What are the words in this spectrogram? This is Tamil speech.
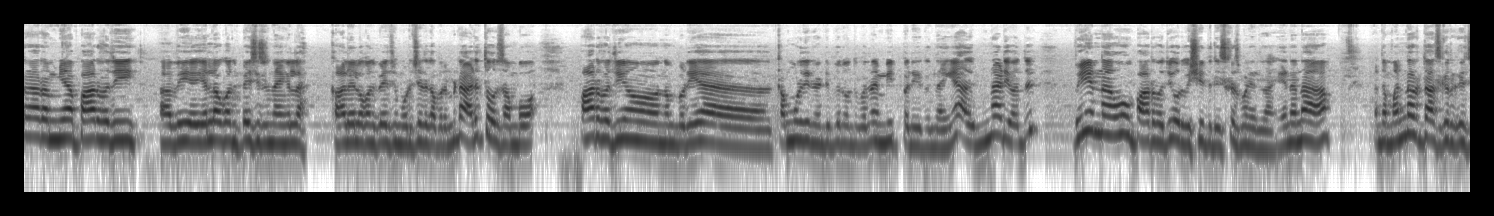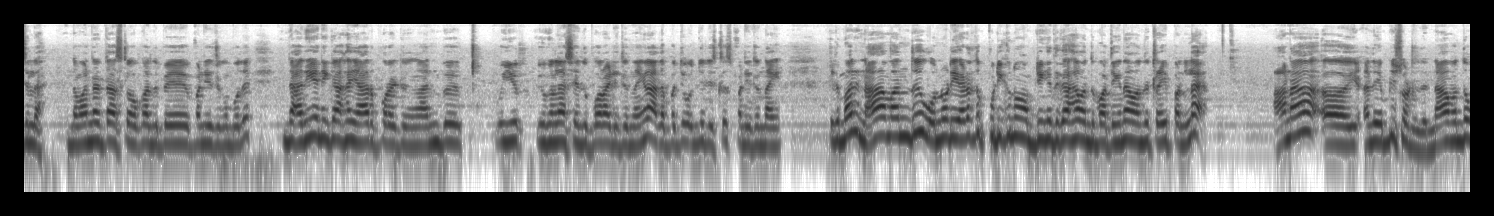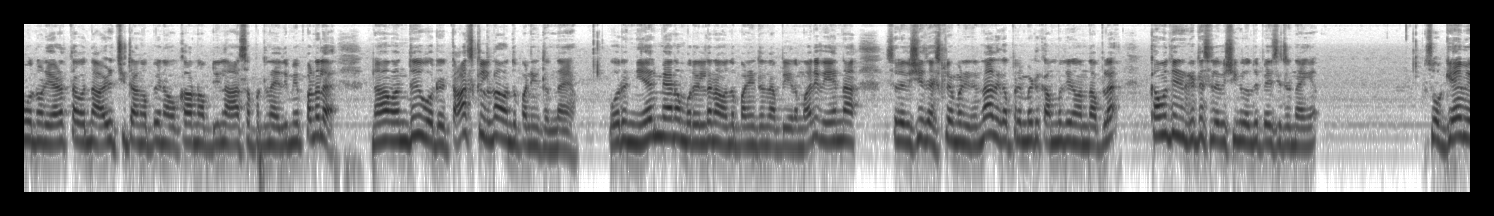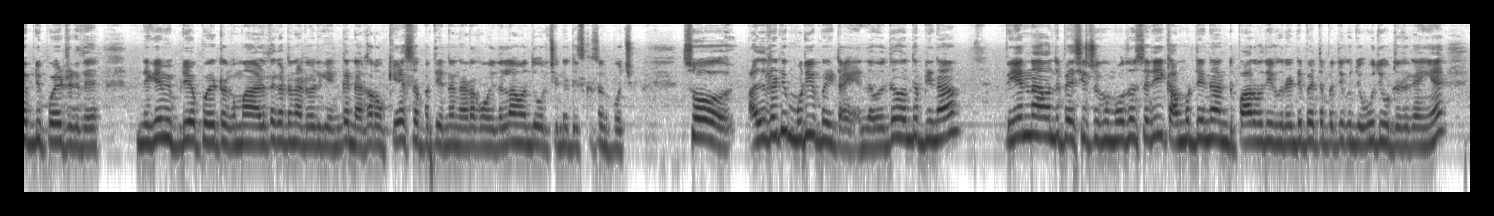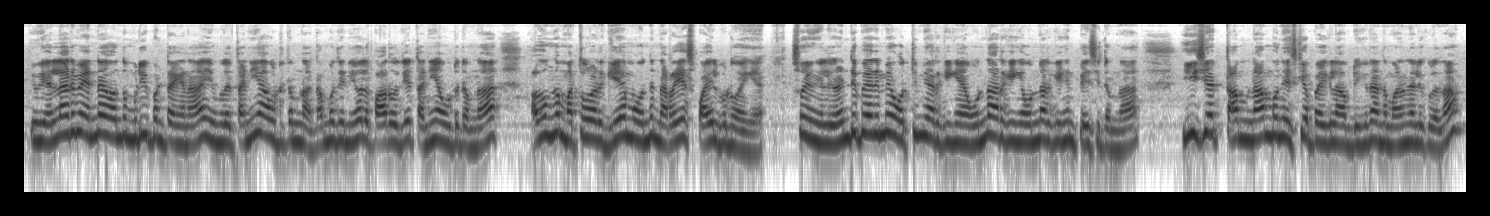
சாண்ட்ரா ரம்யா பார்வதி எல்லாம் உட்காந்து பேசிகிட்டு இருந்தாங்கல்ல காலையில் உட்காந்து பேசி முடிச்சதுக்கப்புறமேட்டு அடுத்த ஒரு சம்பவம். பார்வதியும் நம்மளுடைய கம்முனுதி ரெண்டு பேரும் வந்து பார்த்தீங்கன்னா மீட் பண்ணிட்டு இருந்தாங்க. அதுக்கு முன்னாடி வந்து வியன்னாவும் பார்வதியும் ஒரு விஷயத்தை டிஸ்கஸ் பண்ணியிருந்தாங்க. என்னென்னா அந்த மன்னர் டாஸ்க் இருக்குச்சுல்ல இந்த மன்னர் டாஸ்கில் உட்காந்து பே பண்ணிட்டு இருக்கும்போது இந்த அரியணைக்காக யார் போராடிட்டு இருக்காங்க அன்பு உயிர் இவங்கெல்லாம் சேர்ந்து போராடிட்டு இருந்தாங்க அதை பற்றி கொஞ்சம் டிஸ்கஸ் பண்ணிட்டு இருந்தாங்க. இது மாதிரி நான் வந்து உன்னுடைய இடத்த பிடிக்கணும் அப்படிங்கிறதுக்காக வந்து பார்த்தீங்கன்னா வந்து ட்ரை பண்ணல. ஆனால் அது எப்படி சொல்கிறது நான் வந்து உன்னோட இடத்த வந்து அழிச்சிட்டாங்க போய் நான் உட்காரணும் அப்படின்னு ஆசைப்பட்டு நான் எதுவுமே பண்ணலை. நான் வந்து ஒரு டாஸ்கில் தான் வந்து பண்ணிகிட்டு இருந்தேன். ஒரு நேர்மையான முறையில் தான் நான் வந்து பண்ணிட்டு இருந்தேன் அப்படிங்கிற மாதிரி வேணா சில விஷயத்தை எக்ஸ்பிளைன் பண்ணிட்டு இருந்தேன். அதுக்கப்புறமேட்டு கமுதீன் வந்தாப்பில் கமுதீன் கிட்ட சில விஷயங்கள் வந்து பேசிகிட்டு இருந்தாங்க. ஸோ கேம் எப்படி போயிட்டுருக்குது? இந்த கேம் இப்படியே போயிட்டுருக்குமா? அடுத்த கட்ட நடவடிக்கை எங்கே நகரும்? கேஸை பற்றி என்ன நடக்கும்? இதெல்லாம் வந்து ஒரு சின்ன டிஸ்கஷன் போச்சு. ஸோ ஆல்ரெடி முடிவு பண்ணிட்டாங்க இந்த இது வந்து எப்படின்னா வியன்னா வந்து பேசிகிட்டு இருக்கும்போதும் சரி கமுர்தீன் அண்ட் பார்வதி இவங்க ரெண்டு பேர்த்த பற்றி கொஞ்சம் ஊதி விட்டுருக்காங்க. இவங்க எல்லாருமே என்ன வந்து முடிவு பண்ணிட்டாங்கன்னா இவங்களை தனியாக விட்டுட்டோம்னா கமுதினியோ இல்லை பார்வதியோ தனியாக விட்டுட்டோம்னா அவங்க மற்றவங்களோட கேமை வந்து நிறைய ஸ்பாயில் பண்ணுவாங்க. ஸோ இவங்க ரெண்டு பேருமே ஒத்துமையாக இருக்கீங்க ஒன்றா இருக்கீங்க ஒன்றா இருக்கீங்கன்னு பேசிட்டோம்னா ஈஸியாக தம் நாம் வந்து எஸ்கேப் ஆகிக்கலாம் அப்படிங்கிற அந்த மனநிலைக்குள்ளே தான்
